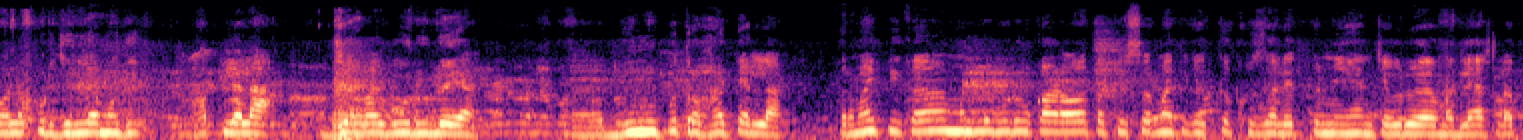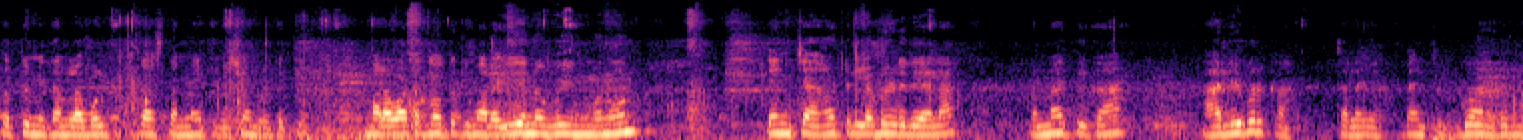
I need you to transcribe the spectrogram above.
कोल्हापूर जिल्ह्यामध्ये आपल्याला जेव्हा बोलवलं या भूमिपुत्र हॉटेलला. तर माहिती का म्हणलं व्हिडिओ काढावा तर ते सर माहिती का इतकं खुश झालेत. तुम्ही ह्यांच्या व्हिडिओमधले असला तर तुम्ही त्यांना ओळखीत असताना माहिती का शंभर टक्के. मला वाटत नव्हतं की मला येणं होईल म्हणून त्यांच्या हॉटेलला भेट द्यायला. तर माहिती का आले बरं का. चला या त्यांची गार्डन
